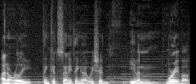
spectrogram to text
I don't really think it's anything that we should even worry about.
